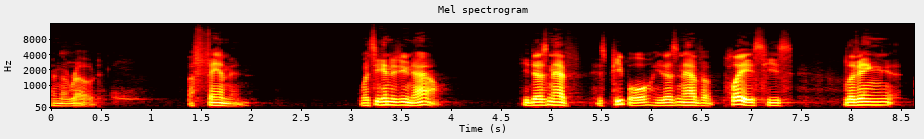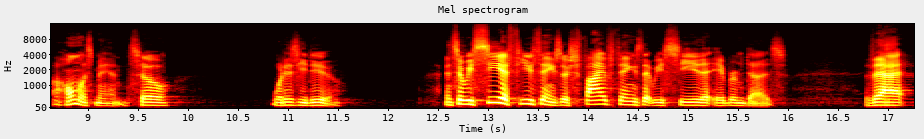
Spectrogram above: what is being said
in the road a famine. What's he going to do now? He doesn't have his people, he doesn't have a place, he's living a homeless man. So, what does he do? And so we see a few things. There's five things that we see that Abram does that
